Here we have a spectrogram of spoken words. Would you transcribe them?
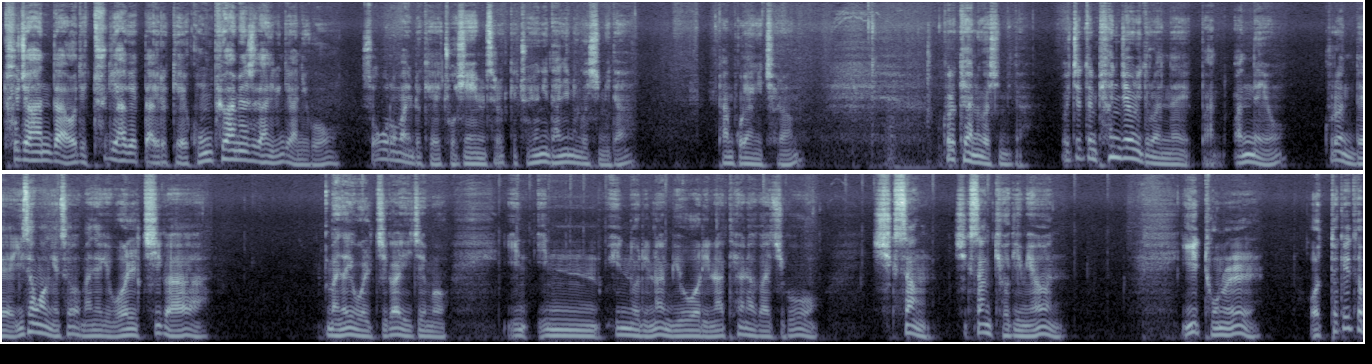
투자한다, 어디 투기하겠다, 이렇게 공표하면서 다니는 게 아니고, 속으로만 이렇게 조심스럽게 조용히 다니는 것입니다. 밤고양이처럼. 그렇게 하는 것입니다. 어쨌든 편재운이 들어왔네, 왔네요. 그런데 이 상황에서 만약에 월지가, 만약에 월지가 이제 뭐, 인, 인, 인월이나 묘월이나 태어나가지고 식상, 식상격이면 이 돈을 어떻게 더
